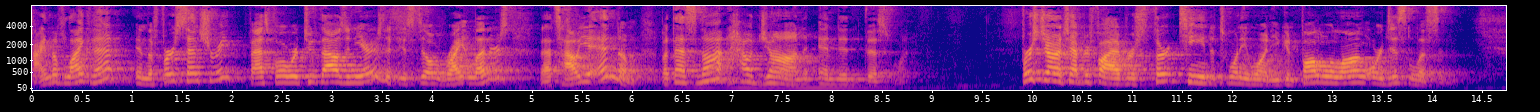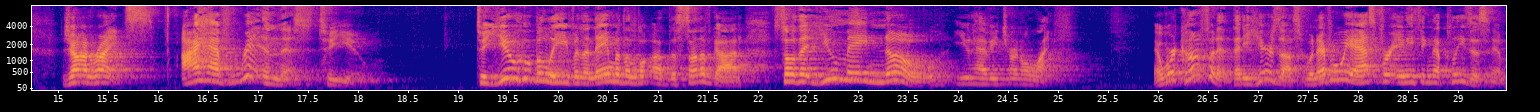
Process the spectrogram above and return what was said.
kind of like that in the first century. Fast forward 2,000 years, if you still write letters, that's how you end them. But that's not how John ended this one. 1 John chapter 5 verse 13 to 21. You can follow along or just listen. John writes, "I have written this to you, to you who believe in the name of the, of the Son of God, so that you may know you have eternal life." And we're confident that he hears us whenever we ask for anything that pleases him.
